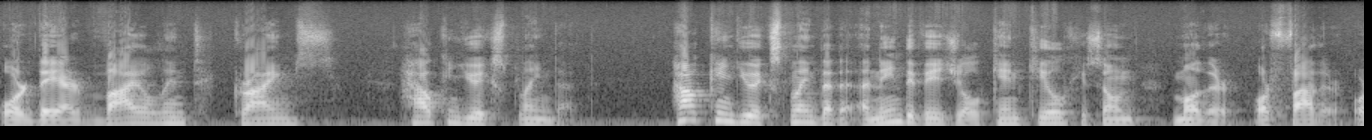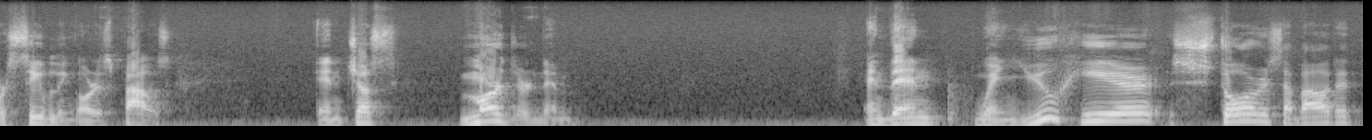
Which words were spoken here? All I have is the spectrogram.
or they are violent crimes? How can you explain that? How can you explain that an individual can kill his own mother or father or sibling or spouse and just murder them? And then when you hear stories about it,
